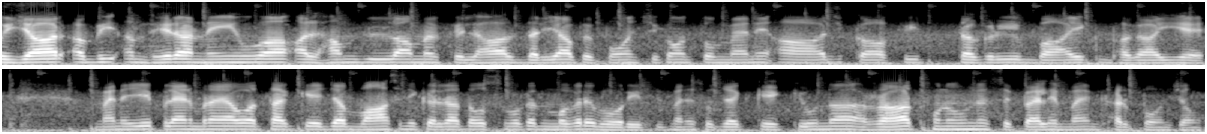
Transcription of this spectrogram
तो यार अभी अंधेरा नहीं हुआ। अल्हम्दुलिल्लाह मैं फ़िलहाल दरिया पे पहुँच चुका हूँ तो मैंने आज काफ़ी तगड़ी बाइक भगाई है। मैंने ये प्लान बनाया हुआ था कि जब वहाँ से निकल रहा था, उस वक्त मगरब हो रही थी। मैंने सोचा कि क्यों ना रात होने होने से पहले मैं घर पहुँच जाऊँ।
